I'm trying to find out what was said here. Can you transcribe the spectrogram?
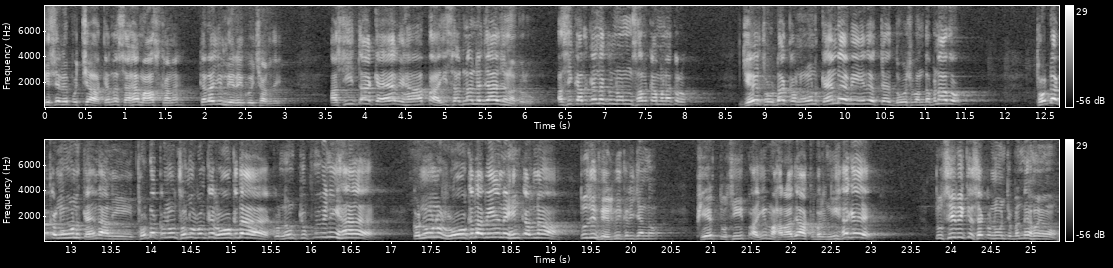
ਕਿਸੇ ਨੇ ਪੁੱਛਿਆ, ਕਹਿੰਦਾ, ਸਾਹਿਬ, ਮਾਸ ਖਾਣਾ ਕਹਿੰਦਾ, ਜੀ, ਮੇਰੇ ਕੋਈ ਛੱਡ ਦੇ। ਅਸੀਂ ਤਾਂ ਕਹਿ ਰਹੇ ਹਾਂ, ਭਾਈ, ਸਾਡੇ ਨਾਲ ਨਜਾਇਜ਼ ਨਾ ਕਰੋ। ਅਸੀਂ ਕਦ ਕਹਿੰਦੇ ਕਾਨੂੰਨ ਅਨੁਸਾਰ ਕੰਮ ਨਾ ਕਰੋ? ਜੇ ਤੁਹਾਡਾ ਕਾਨੂੰਨ ਕਹਿੰਦਾ ਵੀ ਇਹਦੇ ਉੱਤੇ ਦੋਸ਼ ਬੰਦਾ ਬਣਾ ਦਿਓ ਤੁਹਾਡਾ ਕਾਨੂੰਨ ਕਹਿੰਦਾ ਨਹੀਂ, ਤੁਹਾਡਾ ਕਾਨੂੰਨ ਤੁਹਾਨੂੰ ਬਲਕਿ ਰੋਕਦਾ ਹੈ। ਕਾਨੂੰਨ ਚੁੱਪ ਵੀ ਨਹੀਂ ਹੈ। ਕਾਨੂੰਨ ਰੋਕਦਾ ਵੀ ਇਹ ਨਹੀਂ ਕਰਨਾ। ਤੁਸੀਂ ਫੇਰ ਵੀ ਕਰੀ ਜਾਂਦੇ ਹੋ। ਫਿਰ ਤੁਸੀਂ ਭਾਈ ਮਹਾਰਾਜਾ ਅਕਬਰ ਨਹੀਂ ਹੈਗੇ। ਤੁਸੀਂ ਵੀ ਕਿਸੇ ਕਾਨੂੰਨ 'ਚ ਬੰਨੇ ਹੋਏ ਹੋ।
